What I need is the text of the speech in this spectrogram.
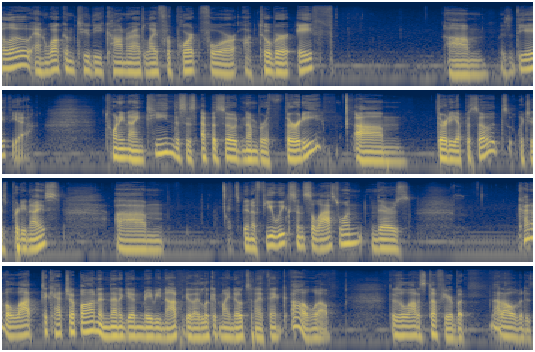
Hello, and welcome to the Conrad Life Report for October 8th. Um, is it the 8th? Yeah. 2019. This is episode number 30. Um, 30 episodes, which is pretty nice. Um, it's been a few weeks since the last one. There's kind of a lot to catch up on, and then again, maybe not because I look at my notes and I think, oh, well, there's a lot of stuff here, but not all of it is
